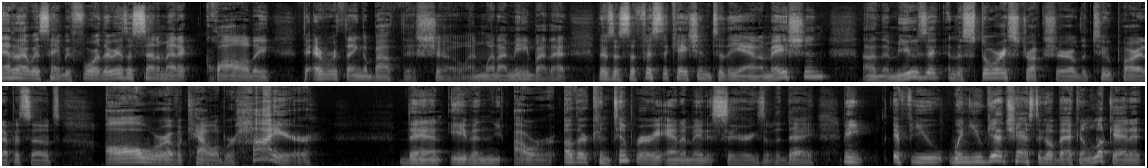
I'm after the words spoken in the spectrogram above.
as I was saying before, there is a cinematic quality to everything about this show. And what I mean by that, there's a sophistication to the animation, uh, the music, and the story structure of the two part episodes. All were of a caliber higher than even our other contemporary animated series of the day. I mean, if you when you get a chance to go back and look at it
